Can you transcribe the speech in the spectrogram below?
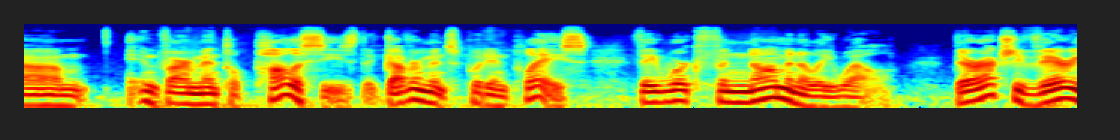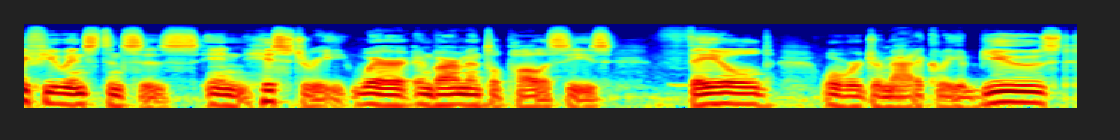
um, environmental policies that governments put in place, they work phenomenally well. There are actually very few instances in history where environmental policies failed or were dramatically abused.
